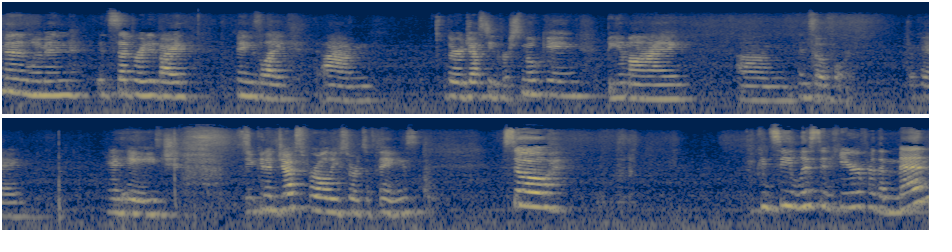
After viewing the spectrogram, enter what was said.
men and women, it's separated by things like um, they're adjusting for smoking, BMI, um, and so forth. Okay? And age. So you can adjust for all these sorts of things. So you can see listed here for the men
